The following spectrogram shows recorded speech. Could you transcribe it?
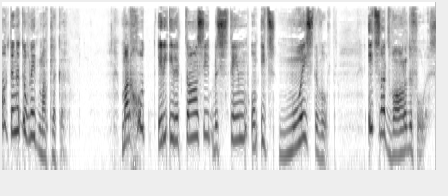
Maak dinge tog net makliker. Maar God het die irritasie bestem om iets moois te word. Iets wat waardevol is.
